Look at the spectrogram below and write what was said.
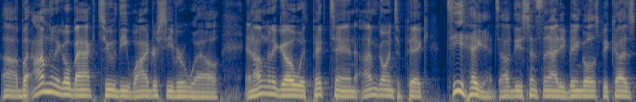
Uh, but I'm going to go back to the wide receiver well, and I'm going to go with pick 10. I'm going to pick Tee Higgins of the Cincinnati Bengals because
